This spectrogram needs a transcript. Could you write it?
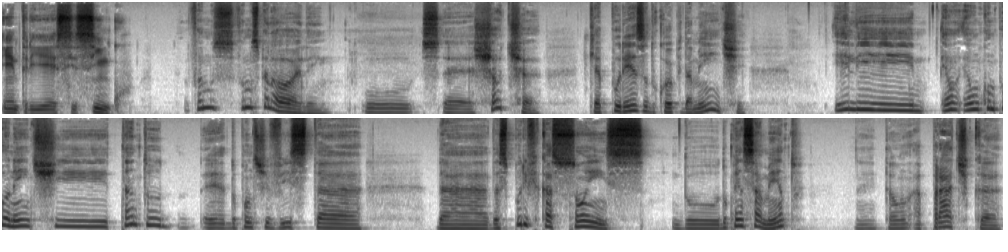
entre esses cinco? Vamos, vamos pela ordem. O é, que é a pureza do corpo e da mente, ele é, um, é um componente tanto é, do ponto de vista da, das purificações do, do pensamento, né? então a prática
